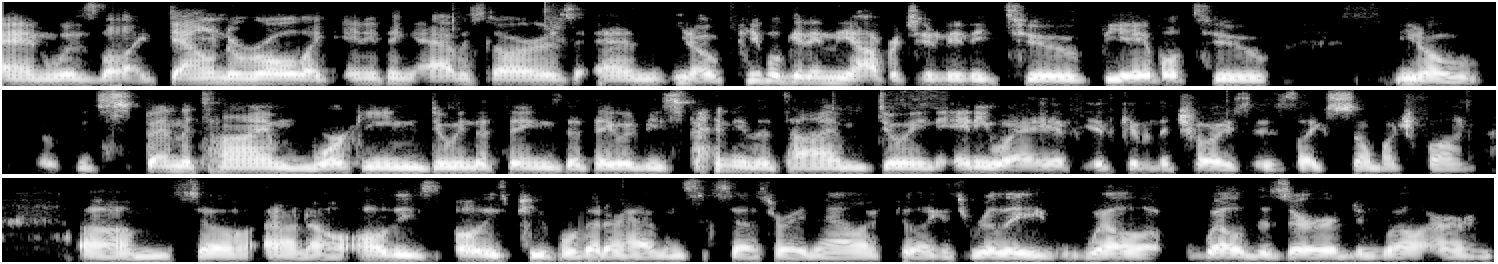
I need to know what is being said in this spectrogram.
and was like down to roll like anything Avastars. And, you know, people getting the opportunity to be able to, you know, spend the time working, doing the things that they would be spending the time doing anyway, if, if given the choice is like so much fun. Um, so I don't know, all these, all these people that are having success right now, I feel like it's really well, well deserved and well earned.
